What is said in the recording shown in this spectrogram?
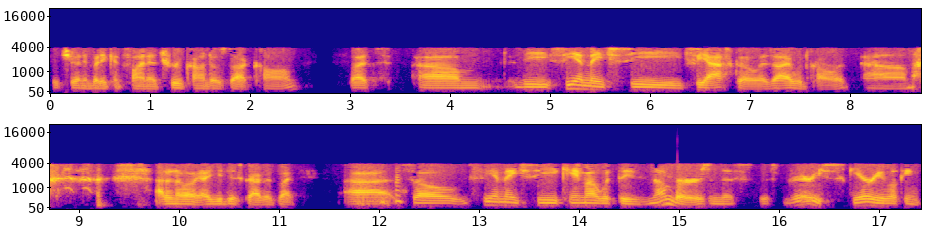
which anybody can find at truecondos.com. But um, the CMHC fiasco, as I would call it. Um, I don't know how you describe it, but uh, so CMHC came out with these numbers and this this very scary looking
